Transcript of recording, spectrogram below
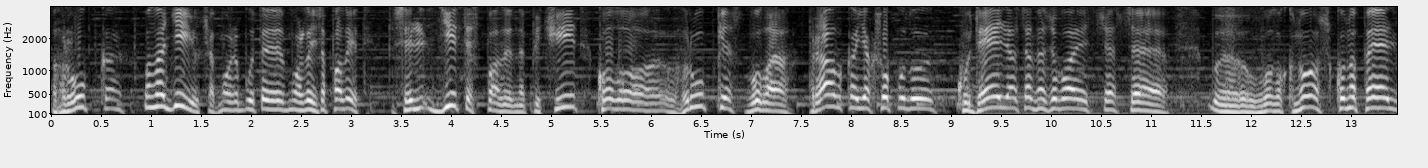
Грубка, вона діюча, може бути, можна й запалити. Діти спали на печі, коло грубки була пралка, якщо було, куделя це називається, це е, волокно з конопель.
